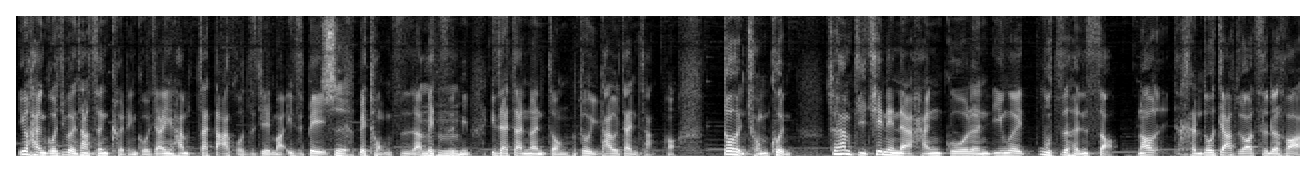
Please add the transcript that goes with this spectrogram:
因为韩国基本上是很可怜国家，因为他们在大国之间嘛，一直被是被统治啊，被殖民，一直在战乱中，都以他为战场，哈。都很穷困，所以他们几千年来韩国人因为物资很少，然后很多家族要吃的话，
